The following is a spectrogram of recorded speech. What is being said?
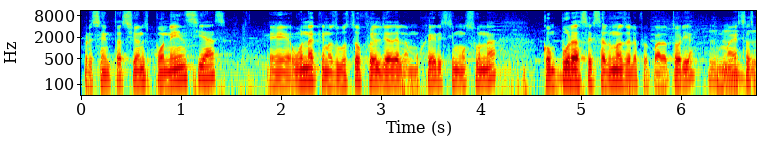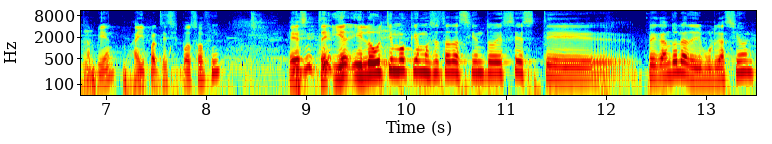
Presentaciones, ponencias. Eh, una que nos gustó fue el Día de la Mujer, hicimos una con puras exalumnas de la preparatoria, Ujú, maestras ujú. también, ahí participó Sofi. Este, y, y lo último que hemos estado haciendo es este, pegando la divulgación,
